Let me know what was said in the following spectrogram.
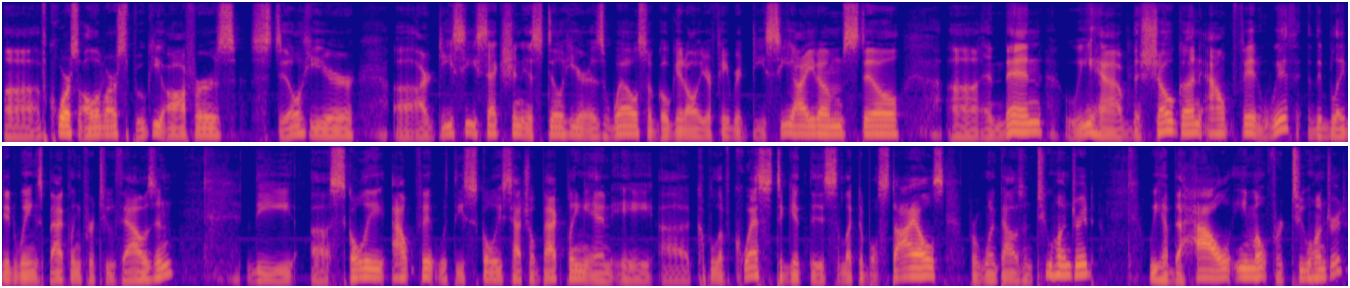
uh, of course, all of our spooky offers still here. Uh, our DC section is still here as well, so go get all your favorite DC items still. Uh, and then we have the Shogun outfit with the bladed wings backbling for 2000. The uh, Scully outfit with the Scully satchel backbling and a uh, couple of quests to get the selectable styles for 1200. We have the Howl emote for 200.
